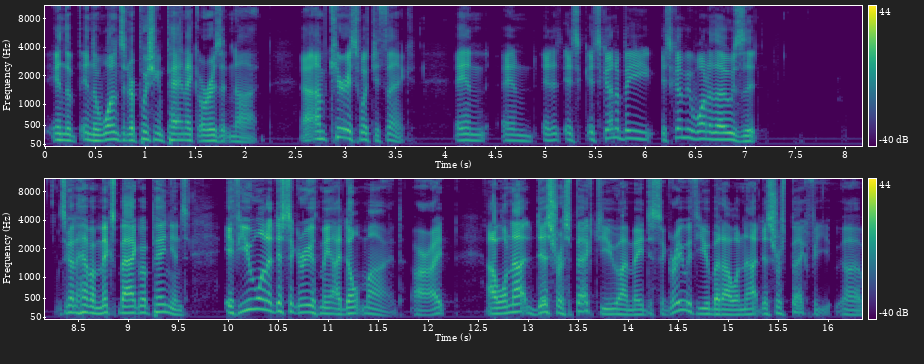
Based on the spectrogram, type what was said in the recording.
in the in the ones that are pushing panic, or is it not? I'm curious what you think, and and it's it's going to be it's going to be one of those that it's going to have a mixed bag of opinions. If you want to disagree with me, I don't mind. All right. I will not disrespect you. I may disagree with you, but I will not disrespect for you. Uh,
